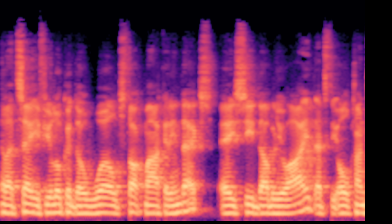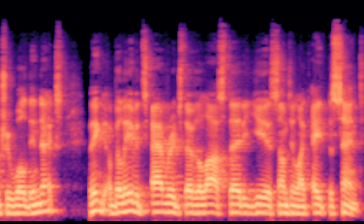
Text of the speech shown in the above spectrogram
Let's say if you look at the World Stock Market Index, ACWI, that's the All Country World Index. I think I believe it's averaged over the last 30 years something like 8%.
